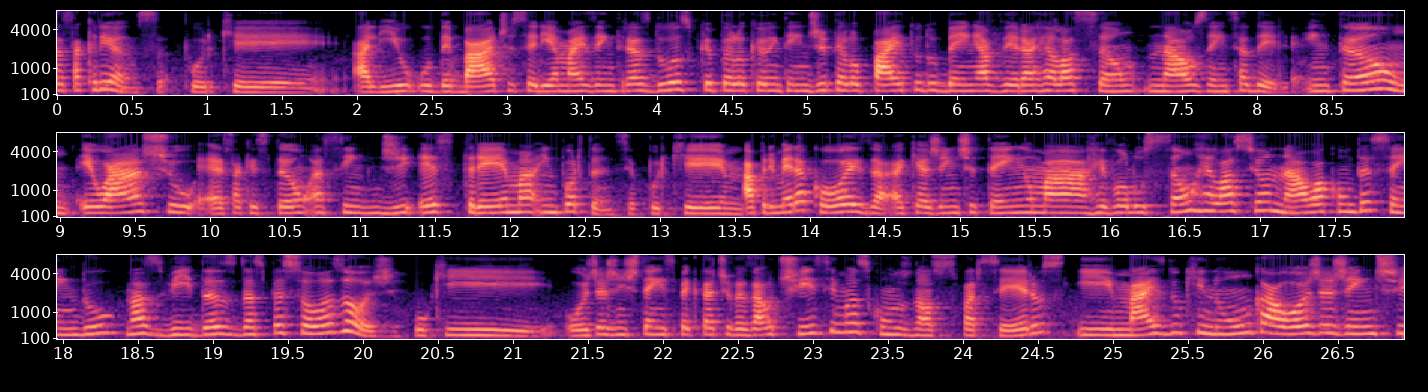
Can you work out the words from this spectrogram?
dessa criança, porque ali o debate seria mais entre as duas, porque pelo que eu entendi, pelo pai tudo bem haver a relação na ausência dele. Então, eu acho essa questão assim de extrema importância, porque a primeira coisa é que a gente tem uma revolução relacional acontecendo nas vidas das pessoas hoje. O que hoje a gente tem expectativas altíssimas com os nossos parceiros e mais do que nunca hoje a gente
